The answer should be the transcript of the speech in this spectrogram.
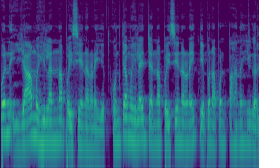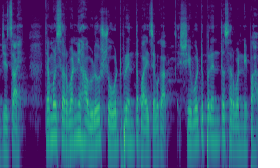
पण या महिलांना पैसे येणार नाही आहेत कोणत्या महिला आहेत ज्यांना पैसे येणार नाहीत ते पण आपण पाहणं हे गरजेचं आहे. त्यामुळे सर्वांनी हा व्हिडिओ शेवटपर्यंत पाहायचा आहे. बघा शेवटपर्यंत सर्वांनी पहा.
